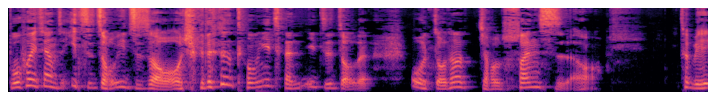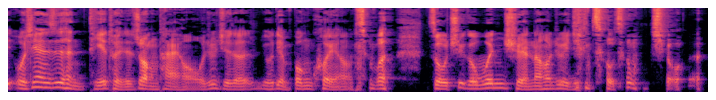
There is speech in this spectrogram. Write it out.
不会这样子一直走一直走。我觉得是同一层一直走的，我、走到脚酸死了哦。特别我现在是很铁腿的状态哦，我就觉得有点崩溃哦。怎么走去个温泉，然后就已经 走这么久了？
